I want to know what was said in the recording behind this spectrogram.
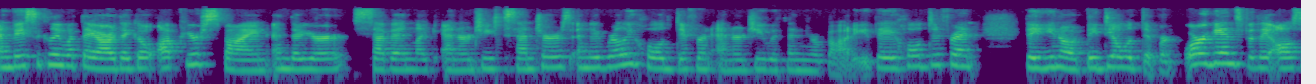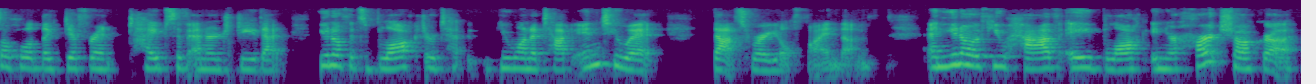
And basically what they are they go up your spine and they're your seven like energy centers and they really hold different energy within your body. They hold different they you know they deal with different organs but they also hold like different types of energy that you know if it's blocked or t- you want to tap into it that's where you'll find them. And you know if you have a block in your heart chakra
